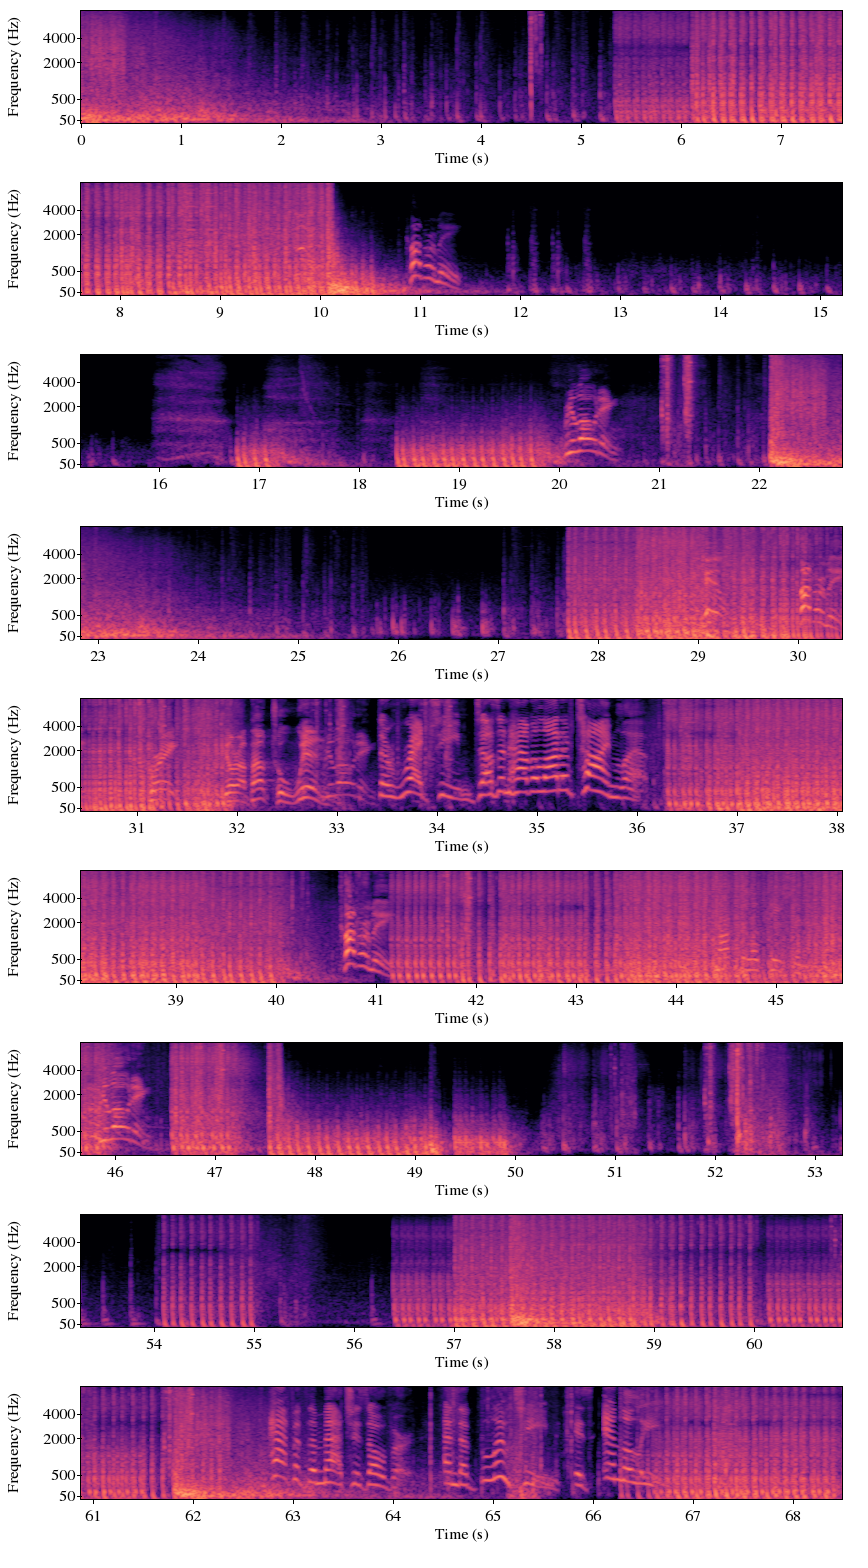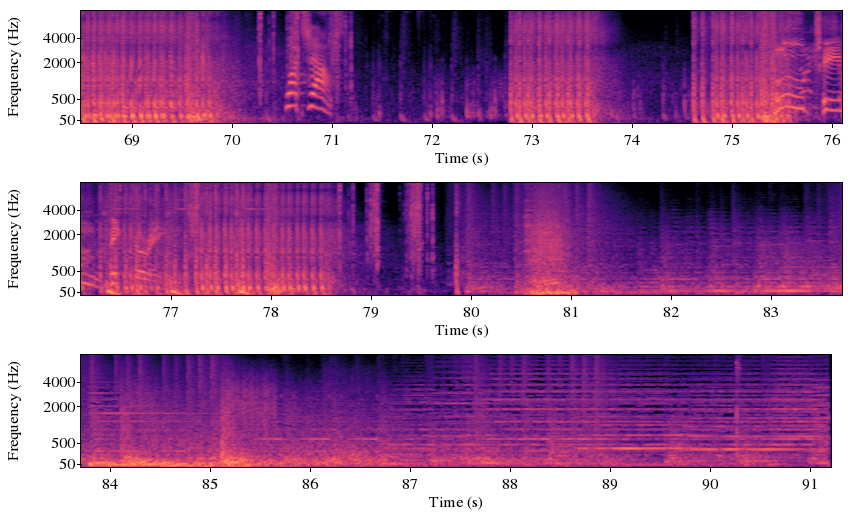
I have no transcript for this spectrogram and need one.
Cover me! Reloading! Kill! Cover me! Great! You're about to win! Reloading! The red team doesn't have a lot of time left. Cover me! Marked a location. Reloading! The match is over, and the blue team is in the lead. Watch out! Blue team victory!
